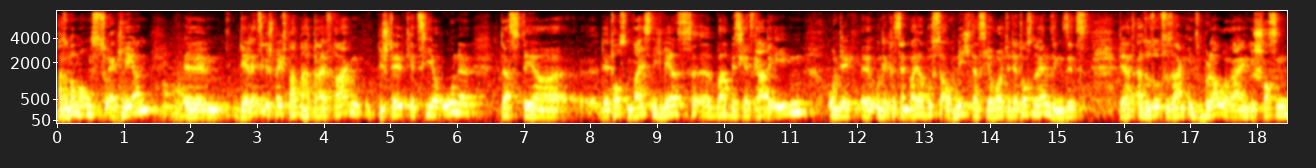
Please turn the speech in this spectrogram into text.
Also nochmal, um es zu erklären, ähm, der letzte Gesprächspartner hat drei Fragen gestellt, jetzt hier, ohne dass der, äh, der Thorsten weiß nicht, wer es äh, war, bis jetzt gerade eben. Und der, äh, und der Christian Bayer wusste auch nicht, dass hier heute der Thorsten Rensing sitzt. Der hat also sozusagen ins Blaue reingeschossen,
